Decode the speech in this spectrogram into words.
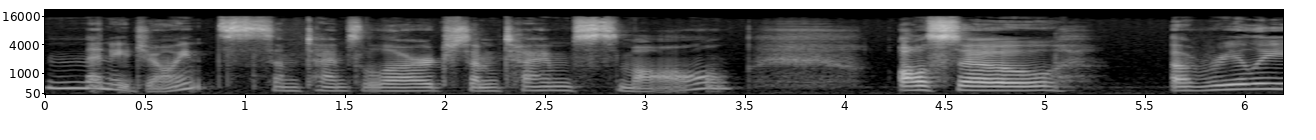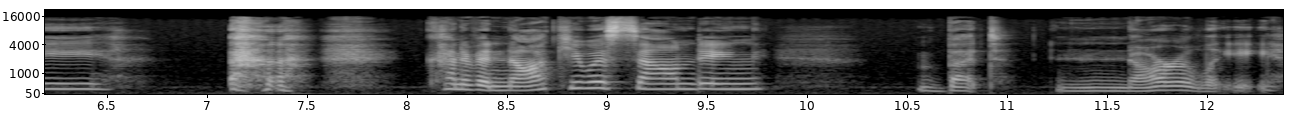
many joints, sometimes large, sometimes small, also a really kind of innocuous sounding but gnarly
